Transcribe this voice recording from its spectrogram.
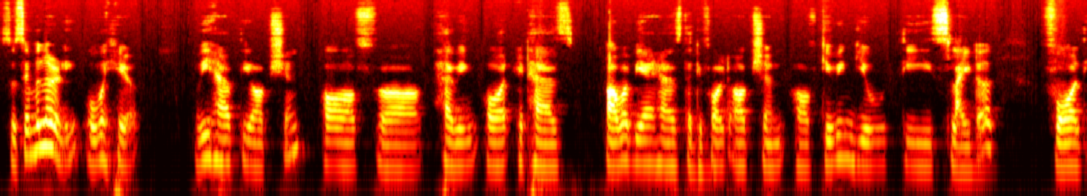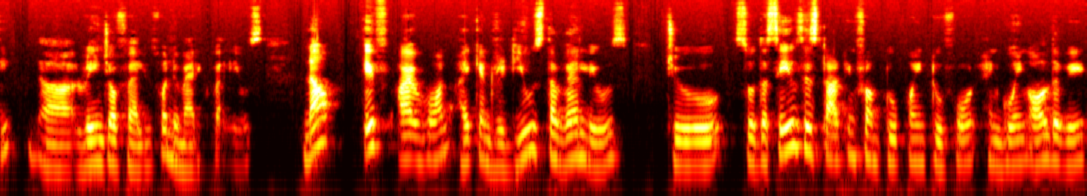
So similarly over here we have the option of uh, having or it has Power BI has the default option of giving you the slider for the uh, range of values for numeric values. Now if I want I can reduce the values to so the sales is starting from 2.24 and going all the way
